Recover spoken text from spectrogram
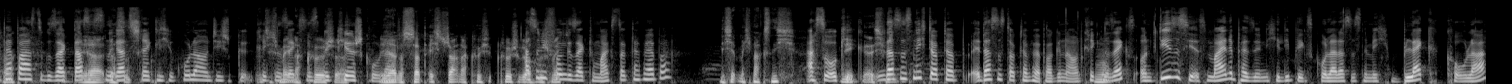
Pepper. Pepper hast du gesagt, das Ja, ist eine das ganz ist- schreckliche Cola und die kriegt eine nach 6, das ist eine. Kirschcola. Ja, das hat echt stark nach Kirsche, hast du nicht vorhin gesagt, du magst Dr. Pepper? Ich, ich mag's nicht. Ach so, okay. Nee, das ist nicht Dr. P- Das ist Dr. Pepper, genau. Und kriegt eine Ja. 6. Und dieses hier ist meine persönliche Lieblingscola. Das ist nämlich Black Cola.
